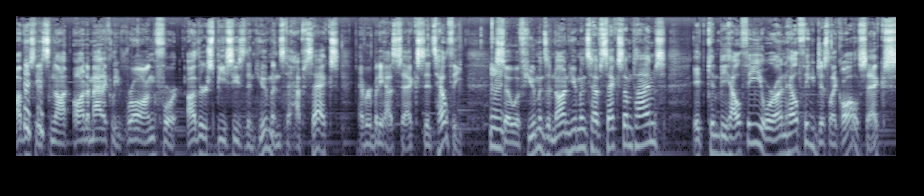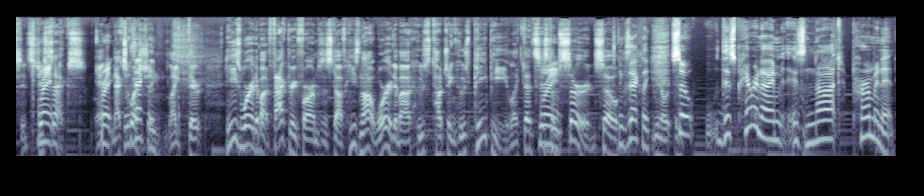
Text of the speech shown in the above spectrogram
obviously it's not automatically wrong for other species than humans to have sex. Everybody has sex. It's healthy. So if humans and non-humans have sex sometimes, it can be healthy or unhealthy, just like all sex. It's just Right. sex. And Right, next exactly. question. Like there he's worried about factory farms and stuff. He's not worried about who's touching whose pee-pee. Like that's just Right. absurd. So Exactly. you know, so this paradigm is not permanent.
